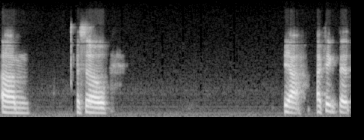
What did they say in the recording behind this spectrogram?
Um, so yeah, I think that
